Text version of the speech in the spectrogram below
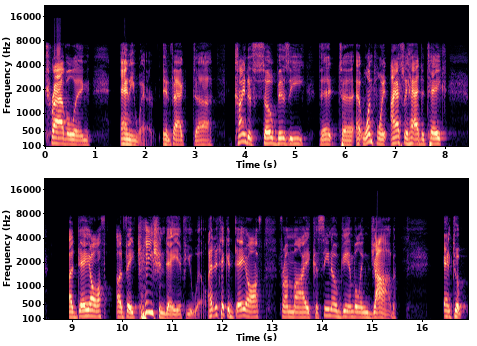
traveling anywhere. In fact, uh, kind of so busy that uh, at one point I actually had to take a day off, a vacation day, if you will. I had to take a day off from my casino gambling job and took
